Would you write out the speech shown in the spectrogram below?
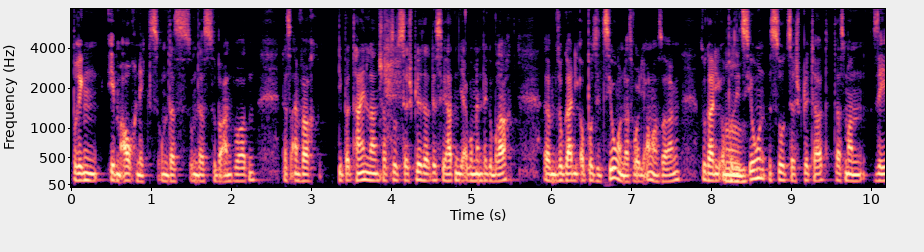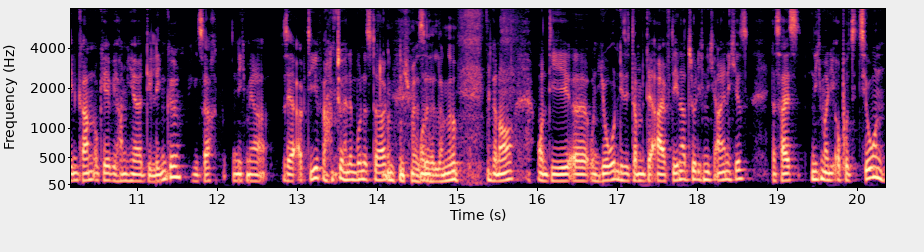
bringen eben auch nichts, um das, um das zu beantworten, dass einfach die Parteienlandschaft so zersplittert ist. Wir hatten die Argumente gebracht. Ähm, sogar die Opposition, das wollte ich auch noch sagen, sogar die Opposition mhm. ist so zersplittert, dass man sehen kann, okay, wir haben hier die Linke, wie gesagt, nicht mehr sehr aktiv aktuell im Bundestag. Und nicht mehr sehr lange. Genau. Und die äh, Union, die sich dann mit der AfD natürlich nicht einig ist. Das heißt, nicht mal die Opposition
